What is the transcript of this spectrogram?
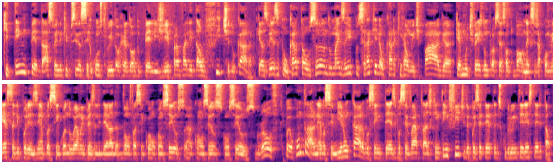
que tem um pedaço ainda que precisa ser construído ao redor do PLG para validar o fit do cara. Porque às vezes, pô, o cara cara tá usando, mas aí, será que ele é o cara que realmente paga? Que é muito diferente de um processo outbound, né? Que você já começa ali, por exemplo, assim, quando é uma empresa liderada, vamos falar assim, com, com seus, ah, com seus, com seus growth, pô, é o contrário, né? Você mira um cara, você em tese, você vai atrás de quem tem fit, depois você tenta descobrir o interesse dele e tal.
